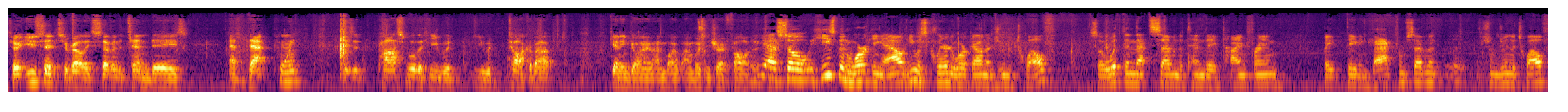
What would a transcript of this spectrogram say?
So you said Cervelli seven to ten days. At that point, is it possible that he would you would talk about getting going? I'm, I wasn't sure I followed it. Yeah. Time. So he's been working out. He was cleared to work out on June 12th. So within that seven to ten day time frame, dating back from seven uh, from June the 12th,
